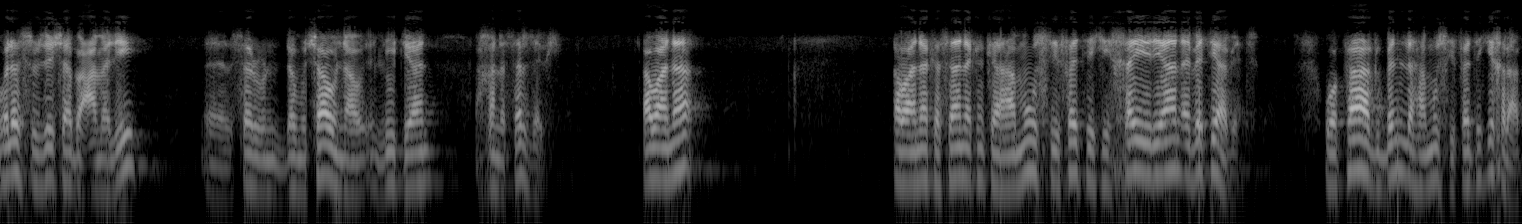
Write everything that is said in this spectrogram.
وەلە سوژدەیشە بە عملی سەر دەموچاو ناو لووتیان ئەخەنە سەر زەوی وباق بن لها مصفتك خراب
